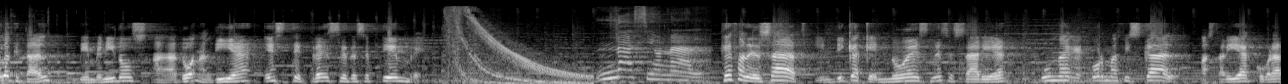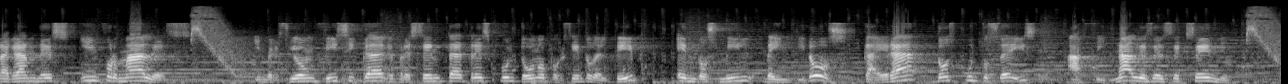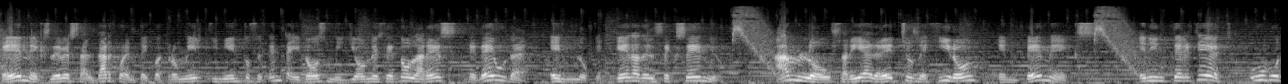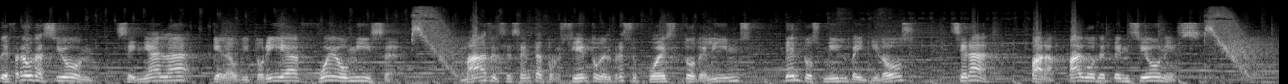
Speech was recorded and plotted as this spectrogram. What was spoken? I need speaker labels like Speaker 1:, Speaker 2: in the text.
Speaker 1: Hola, ¿qué tal? Bienvenidos a Aduan al Día este 13 de septiembre.
Speaker 2: Nacional.
Speaker 1: Jefa del SAT indica que no es necesaria una reforma fiscal, bastaría cobrar a grandes informales. Inversión física representa 3.1% del PIB en 2022. Caerá 2.6 a finales del sexenio. Pemex debe saldar 44.572 millones de dólares de deuda en lo que queda del sexenio. AMLO usaría derechos de giro en Pemex. En Interjet hubo defraudación. Señala que la auditoría fue omisa. Más del 60% del presupuesto del IMSS del 2022 será para pago de pensiones.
